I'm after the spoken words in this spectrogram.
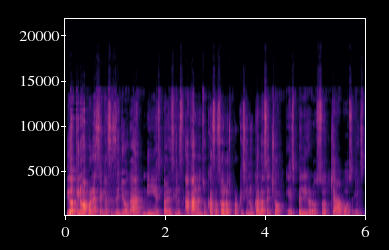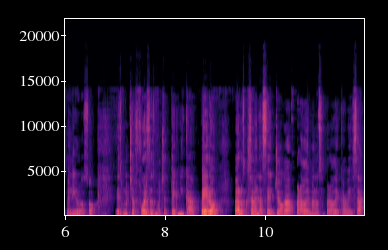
Digo, aquí no me voy a poner a hacer clases de yoga, ni es para decirles háganlo en su casa solos, porque si nunca lo has hecho es peligroso, chavos, es peligroso. Es mucha fuerza, es mucha técnica, pero para los que saben hacer yoga parado de manos y parado de cabeza,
